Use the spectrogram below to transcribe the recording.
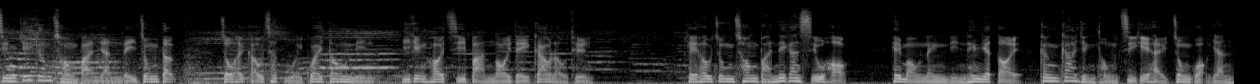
善基金創辦人李宗德早喺九七回歸當年已經開始辦內地交流團，其後仲創辦呢間小學，希望令年輕一代更加認同自己係中國人。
